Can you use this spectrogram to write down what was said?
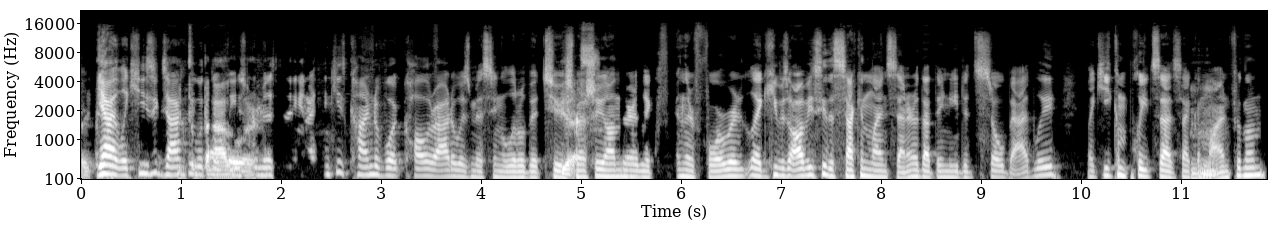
Like, yeah, like he's exactly what the Leafs were missing, and I think he's kind of what Colorado was missing a little bit too, Yes. especially on their like in their forward. Like he was obviously the second line center that they needed so badly. Like he completes that 2nd Mhm. line for them,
